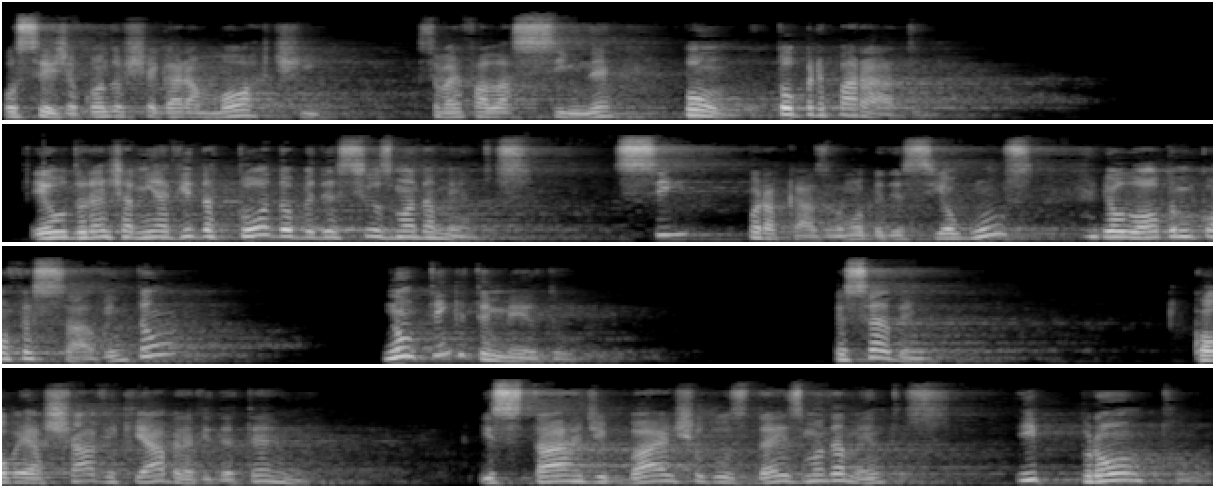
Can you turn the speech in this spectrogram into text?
Ou seja, quando chegar a morte, você vai falar assim, né? Bom, estou preparado. Eu, durante a minha vida toda, obedeci os mandamentos. Se por acaso não obedeci alguns, eu logo me confessava. Então, não tem que ter medo. Percebem? Qual é a chave que abre a vida eterna? Estar debaixo dos dez mandamentos. E pronto.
